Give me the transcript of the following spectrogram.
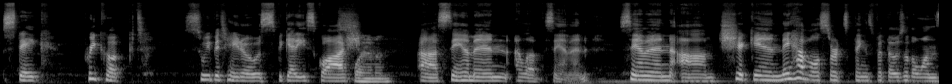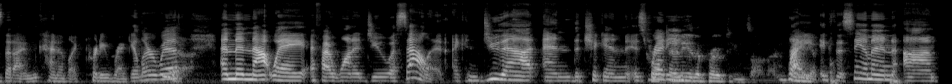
steak pre-cooked sweet potatoes spaghetti squash Slamming. Uh, salmon. I love the salmon. Salmon, um, chicken. They have all sorts of things, but those are the ones that I'm kind of like pretty regular with. Yeah. And then that way, if I want to do a salad, I can do that, and the chicken is ready. Any of the proteins on there. Right, it's the salmon, um,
